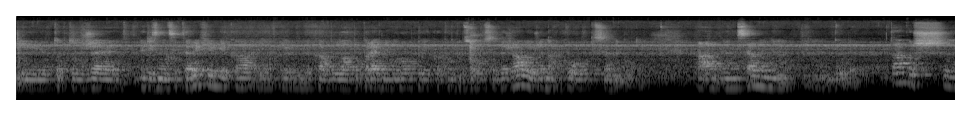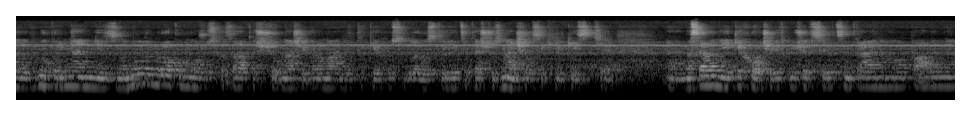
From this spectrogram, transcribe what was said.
І тобто вже різниця тарифів, яка, яка була попереднього року, яка компенсувалася державою, вже нараховуватися не буде. А для населення е, буде. Також е, ну, порівнянні з минулим роком можу сказати, що в нашій громаді таких особливостей є це те, що зменшилася кількість е, населення, яке хоче відключитися від центрального опалення.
